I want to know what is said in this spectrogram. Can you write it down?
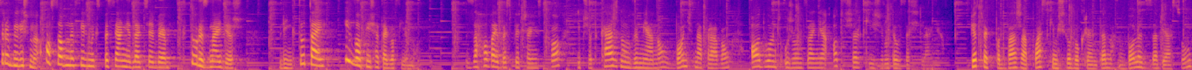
zrobiliśmy osobny filmik specjalnie dla Ciebie, który znajdziesz link tutaj i w opisie tego filmu. Zachowaj bezpieczeństwo i przed każdą wymianą bądź naprawą odłącz urządzenia od wszelkich źródeł zasilania. Piotrek podważa płaskim śrubokrętem bolec zawiasu.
